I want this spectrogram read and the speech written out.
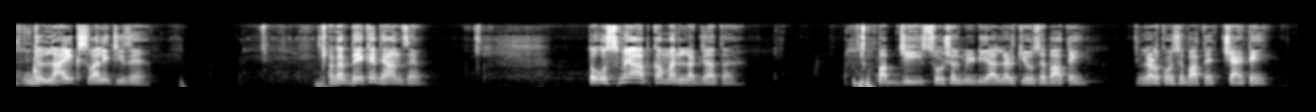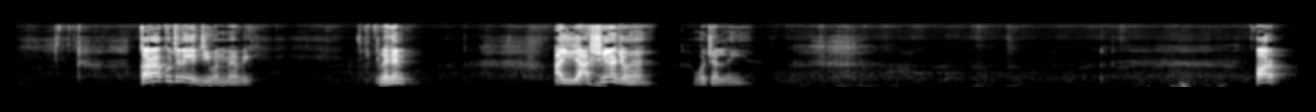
जो लाइक्स वाली चीज़ें हैं, अगर देखें ध्यान से तो उसमें आपका मन लग जाता है। पबजी, सोशल मीडिया, लड़कियों से बातें, लड़कों से बातें, चैटिंग। करा कुछ नहीं है जीवन में अभी। लेकिन अयाशियाँ जो हैं, वो चल रही हैं। और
